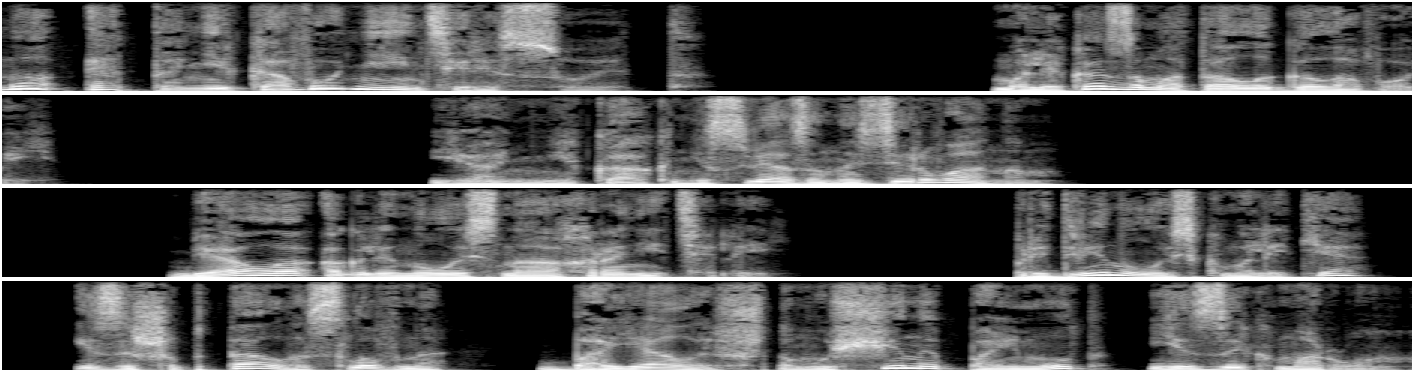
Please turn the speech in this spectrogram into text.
Но это никого не интересует». Маляка замотала головой. «Я никак не связана с Зерваном». Биала оглянулась на охранителей, придвинулась к Маляке и зашептала, словно боялась, что мужчины поймут язык Марун.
